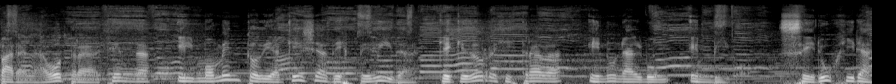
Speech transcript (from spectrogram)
para la otra agenda, el momento de aquella despedida que quedó registrada en un álbum en vivo. Cerú Girán,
